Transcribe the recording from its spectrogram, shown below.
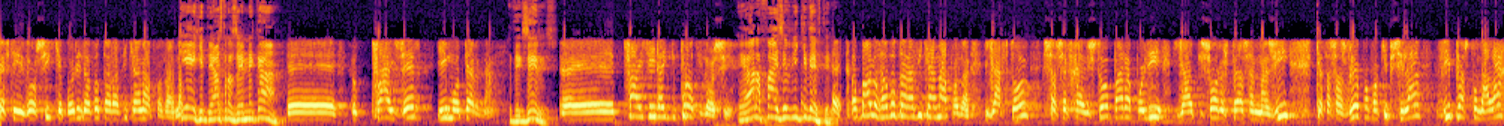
δεύτερη δόση και μπορεί να δω τα ραδίκια ανάποδα. Τι έχετε, άστρα Ζένεκα. Ε, Pfizer ή Moderna. Ε, δεν ξέρεις; Ε, Pfizer ήταν η πρώτη δόση. Ε, άρα Pfizer είναι και η δεύτερη. Ε, μάλλον θα δω τα ραδίκια ανάποδα. Γι' αυτό σας ευχαριστώ πάρα πολύ για τις ώρες που πέρασαν μαζί και θα σας βλέπω από εκεί ψηλά δίπλα στον Αλάχ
